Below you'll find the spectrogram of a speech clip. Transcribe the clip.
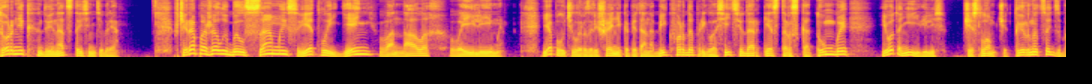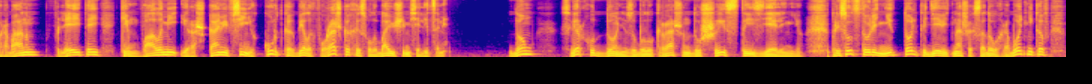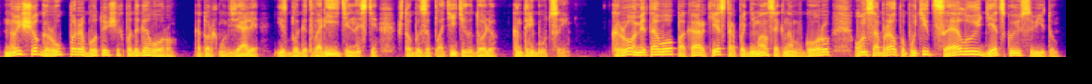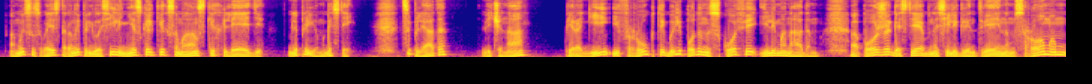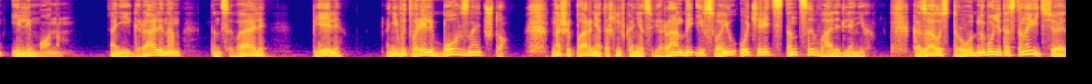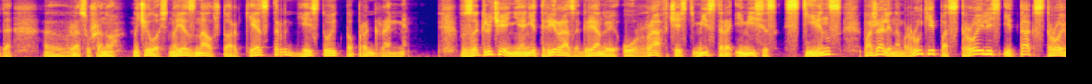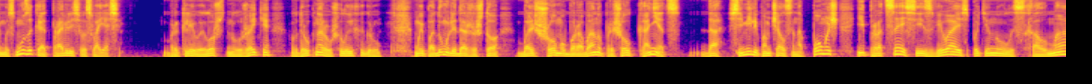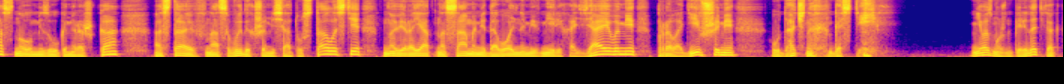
Вторник, 12 сентября. Вчера, пожалуй, был самый светлый день в аналах Ваилимы. Я получил разрешение капитана Бигфорда пригласить сюда оркестр Скатумбы, и вот они явились. Числом 14 с барабаном, флейтой, кимвалами и рожками в синих куртках, белых фуражках и с улыбающимися лицами. Дом сверху донизу был украшен душистой зеленью. Присутствовали не только девять наших садовых работников, но еще группа работающих по договору, которых мы взяли из благотворительности, чтобы заплатить их долю контрибуции. Кроме того, пока оркестр поднимался к нам в гору, он собрал по пути целую детскую свиту, а мы со своей стороны пригласили нескольких самоанских леди для приема гостей. Цыплята, ветчина, пироги и фрукты были поданы с кофе и лимонадом, а позже гостей обносили глинтвейном с ромом и лимоном. Они играли нам, танцевали, пели. Они вытворяли бог знает что. Наши парни отошли в конец веранды и, в свою очередь, станцевали для них. Казалось, трудно будет остановить все это, э, раз уж оно началось, но я знал, что оркестр действует по программе. В заключение они три раза грянули «Ура!» в честь мистера и миссис Стивенс, пожали нам руки, построились и так строем и с музыкой отправились в Освояси. Брыкливая лошадь на лужайке вдруг нарушила их игру. Мы подумали даже, что большому барабану пришел конец. Да, Семили помчался на помощь, и процессия, извиваясь, потянулась с холма с новыми звуками рожка, оставив нас выдохшимися от усталости, но, вероятно, самыми довольными в мире хозяевами, проводившими удачных гостей. Невозможно передать, как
